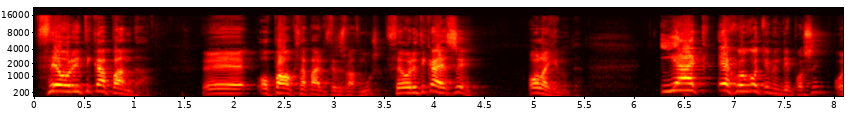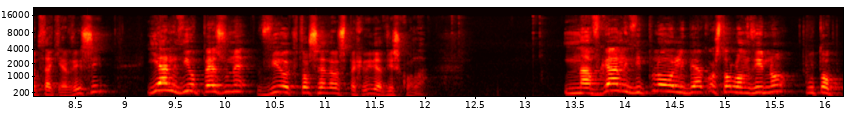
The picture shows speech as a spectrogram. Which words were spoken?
θεωρητικά πάντα ε, ο Πάοκ θα πάρει τρεις βαθμούς. Θεωρητικά έτσι. Όλα γίνονται. Η ΑΕΚ έχω εγώ την εντύπωση ότι θα κερδίσει. Οι άλλοι δύο παίζουν δύο εκτός έδρας παιχνίδια δύσκολα. Να βγάλει διπλό Ολυμπιακός στο Λονδίνο, που το,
